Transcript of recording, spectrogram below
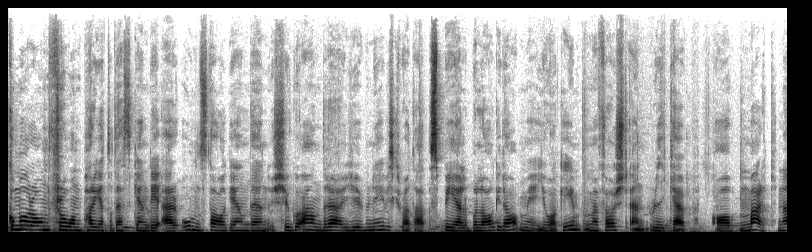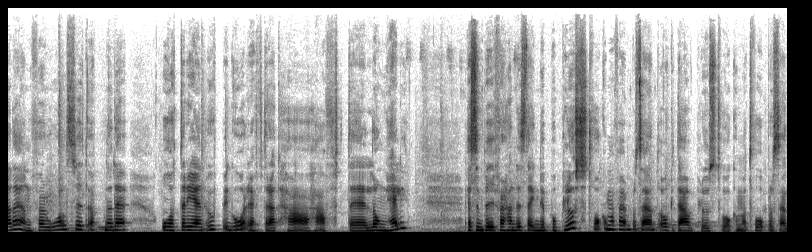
God morgon från Paretodesken. Det är onsdagen den 22 juni. Vi ska prata spelbolag idag med Joakim. Men först en recap av marknaden. För Wall Street öppnade återigen upp igår efter att ha haft eh, långhelg. S&P för stängde på plus 2,5% och Dow plus 2,2%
